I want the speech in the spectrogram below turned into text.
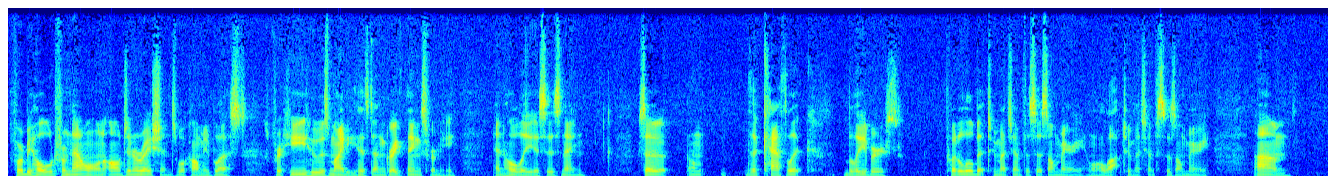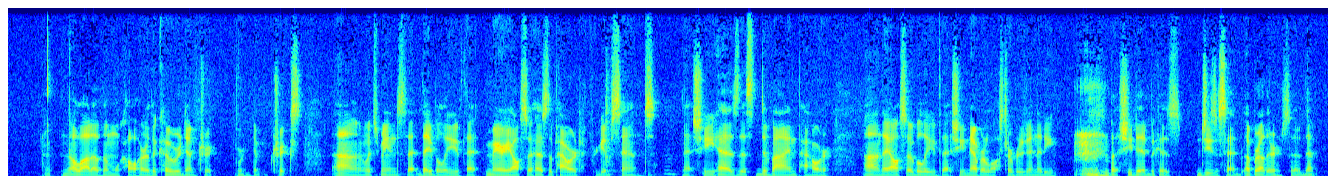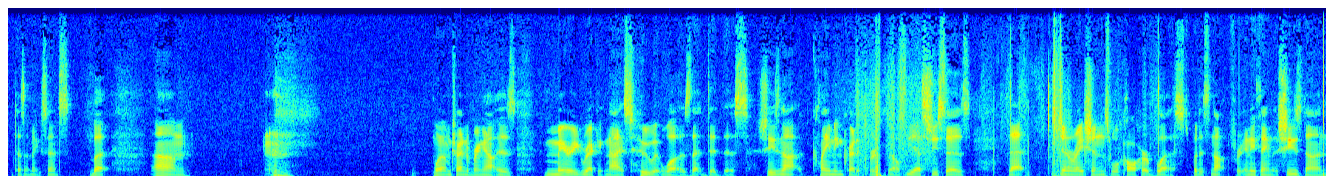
For behold, from now on all generations will call me blessed. For he who is mighty has done great things for me, and holy is his name. So, um, the Catholic believers put a little bit too much emphasis on Mary. Well, a lot too much emphasis on Mary. Um, a lot of them will call her the co-redemptrix, redemptrix, uh, which means that they believe that Mary also has the power to forgive sins, that she has this divine power. Uh, they also believe that she never lost her virginity, but she did because Jesus had a brother, so that doesn't make sense. But um, what I'm trying to bring out is Mary recognized who it was that did this. She's not claiming credit for herself. Yes, she says that generations will call her blessed, but it's not for anything that she's done.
